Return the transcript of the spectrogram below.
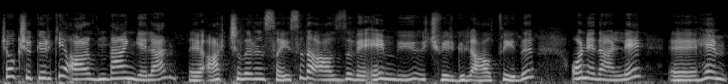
Çok şükür ki ardından gelen e, artçıların sayısı da azdı ve en büyüğü 3,6 idi. O nedenle e, hem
